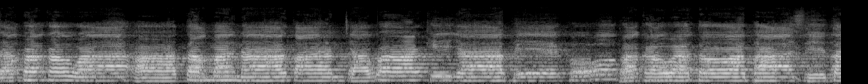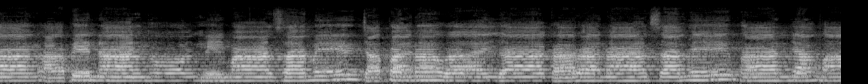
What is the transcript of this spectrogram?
จะภะคะวาอาตมนาตันจะวัคคิยาเพโคภะคะวะโตภาสิตังอภินันโทมิมาสมิงจะปนวายาการณาสมิงพันยมา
